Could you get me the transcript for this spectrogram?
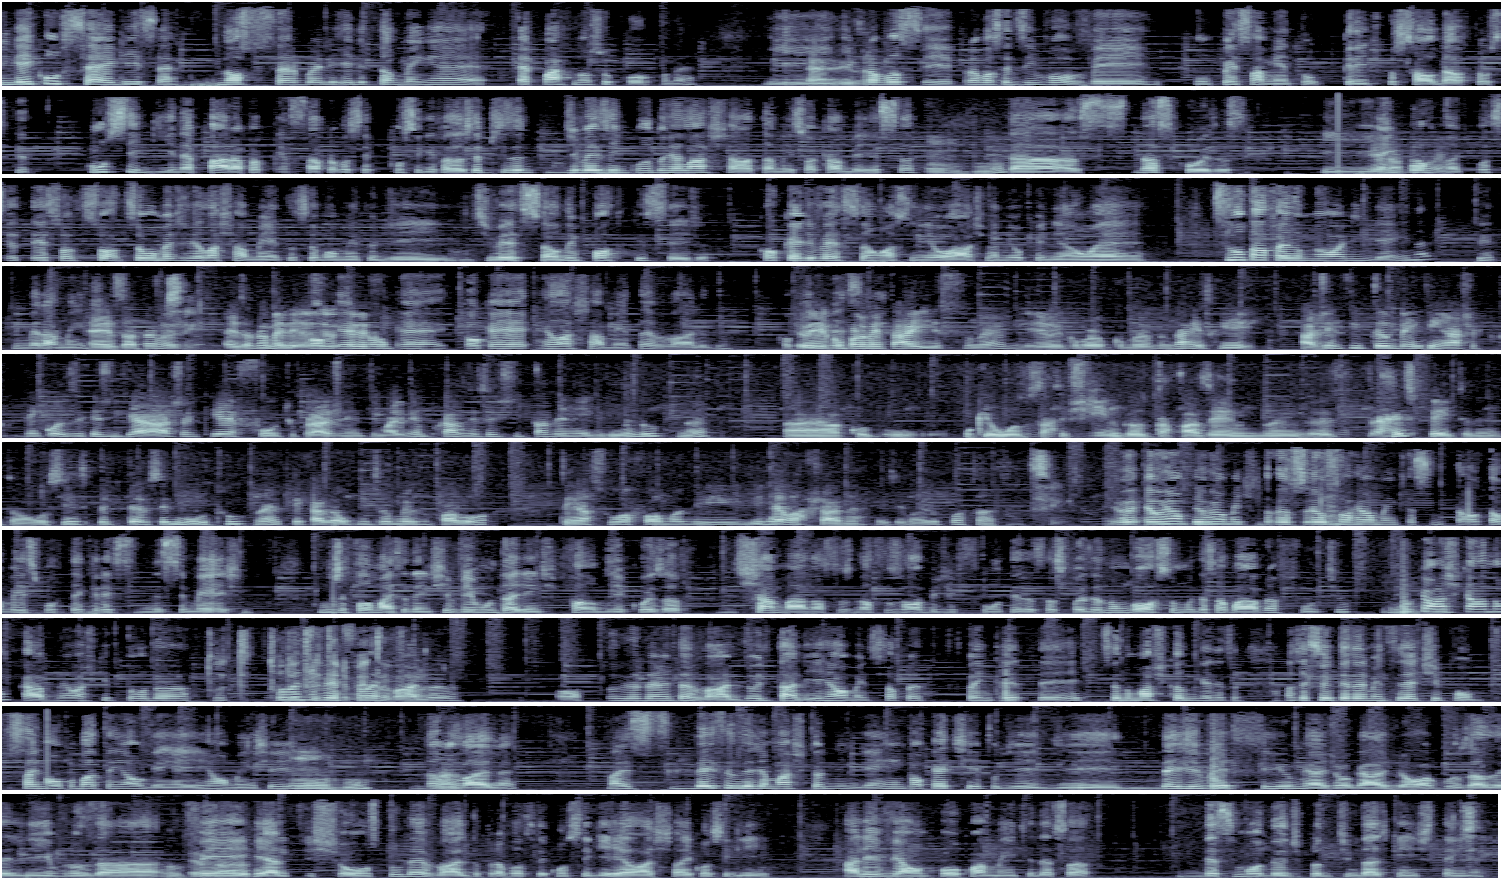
ninguém consegue, certo? Nosso cérebro ele, ele também é, é parte do nosso corpo, né? E, é, e para você, para você desenvolver um pensamento crítico saudável, para você conseguir, né, parar para pensar, para você conseguir fazer, você precisa de vez em quando relaxar também sua cabeça uhum. das, das coisas. E é Exatamente. é importante você ter só, só, seu momento de relaxamento, seu momento de, diversão, não importa o que seja. Qualquer diversão, assim, eu acho, na minha opinião, é. Se não tá fazendo mal a ninguém, né? Primeiramente. É exatamente. É exatamente. Qualquer, eu, eu... qualquer, qualquer relaxamento é válido. Qualquer eu ia complementar isso, né? Eu ia complementar isso, que a gente também tem, acha, tem coisas que a gente acha que é fútil pra gente, mas nem por causa disso a gente tá denegrindo, né? Ah, o, o, que o outro está assistindo, o que o outro está fazendo, né? É, respeito, né? Então esse respeito deve ser mútuo, né? Porque cada um, como você mesmo falou, tem a sua forma de, de relaxar, né? Isso é mais importante. Sim. Eu, eu, eu realmente, eu, eu sou realmente assim, tal, talvez por ter crescido nesse meio, como você falou mais cedo, a gente vê muita gente falando de coisa, de chamar nossos, nossos hobbies de fúteis, essas coisas. Eu não gosto muito dessa palavra fútil, porque uhum. eu acho que ela não cabe, né? Eu acho que toda, tudo, toda diversão é válida. Ó, todo entretenimento é válido, ele tá ali realmente só pra, pra entreter, você não machucando ninguém. A não ser que seu entretenimento seja tipo, sair na roupa bater em alguém, aí realmente uhum. não é. vai, né? Mas desde que não esteja machucando ninguém, qualquer tipo de, de. Desde ver filme, a jogar jogos, a ler livros, a ver Exato. reality shows, tudo é válido para você conseguir relaxar e conseguir aliviar um pouco a mente dessa, desse modelo de produtividade que a gente tem, né?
